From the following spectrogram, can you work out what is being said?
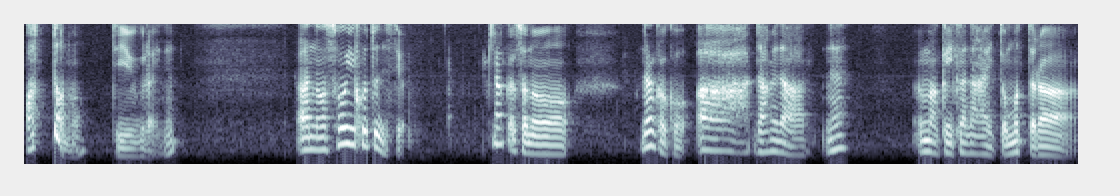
あったの？っていうぐらいね。あのそういうことですよ。なんかそのなんかこうああダメだね。うまくいかないと思ったら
